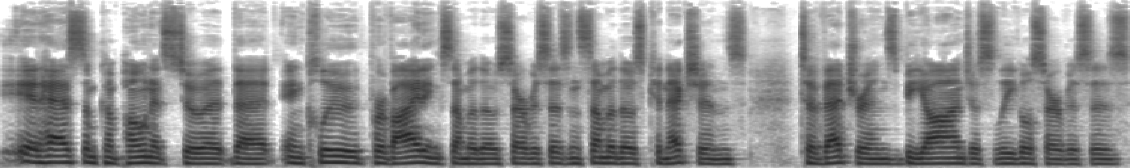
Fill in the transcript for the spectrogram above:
it has some components to it that include providing some of those services and some of those connections to veterans beyond just legal services,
